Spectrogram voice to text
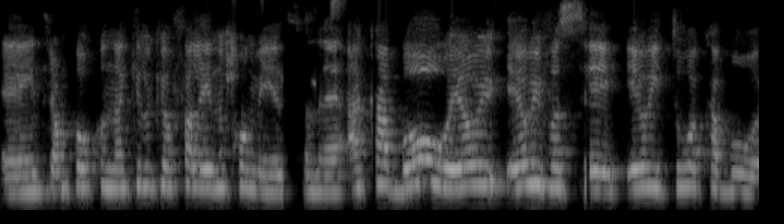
é, entra um pouco naquilo que eu falei no começo, né? Acabou eu, eu e você, eu e tu acabou.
